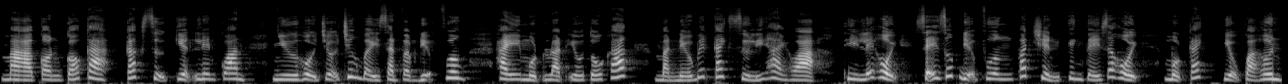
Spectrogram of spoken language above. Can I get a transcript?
mà còn có cả các sự kiện liên quan như hội trợ trưng bày sản phẩm địa phương hay một loạt yếu tố khác mà nếu biết cách xử lý hài hòa thì lễ hội sẽ giúp địa phương phát triển kinh tế xã hội một cách hiệu quả hơn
